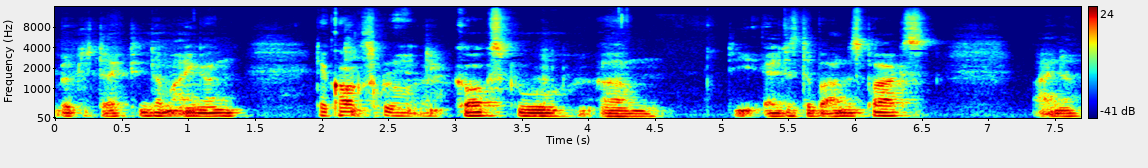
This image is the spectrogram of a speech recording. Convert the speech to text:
wirklich direkt hinterm Eingang. Der Corkscrew. Die Corkscrew, ähm, die älteste Bahn des Parks. Eine,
